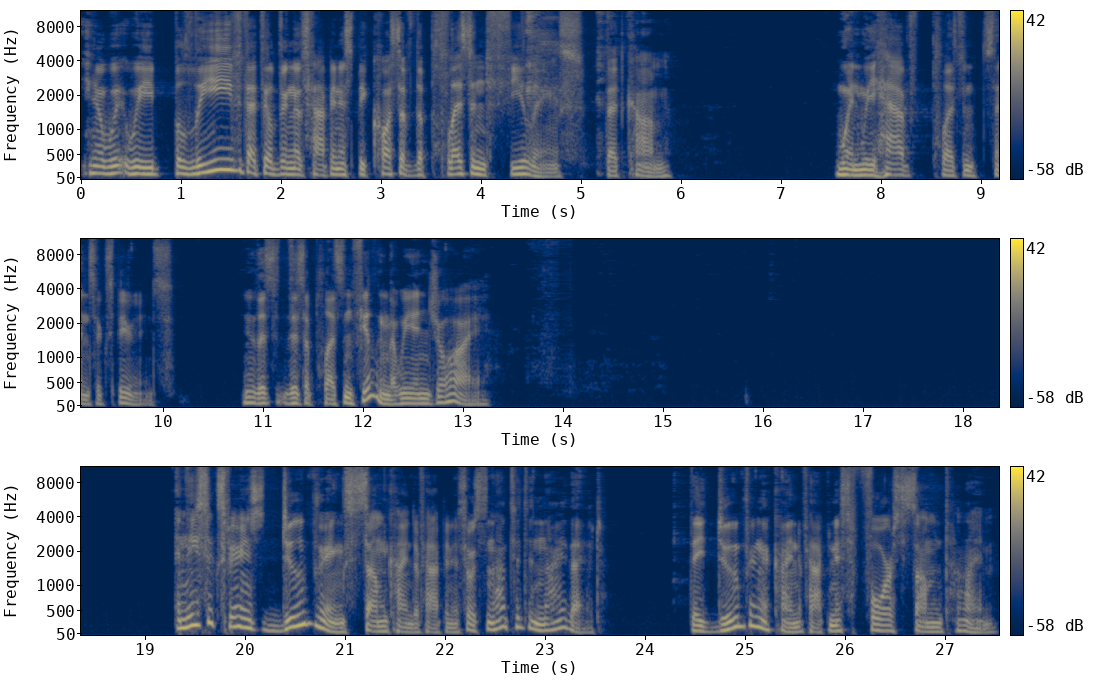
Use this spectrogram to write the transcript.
You know, we, we believe that they'll bring us happiness because of the pleasant feelings that come when we have pleasant sense experience. You know, there's, there's a pleasant feeling that we enjoy. And these experiences do bring some kind of happiness. So it's not to deny that. They do bring a kind of happiness for some time.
